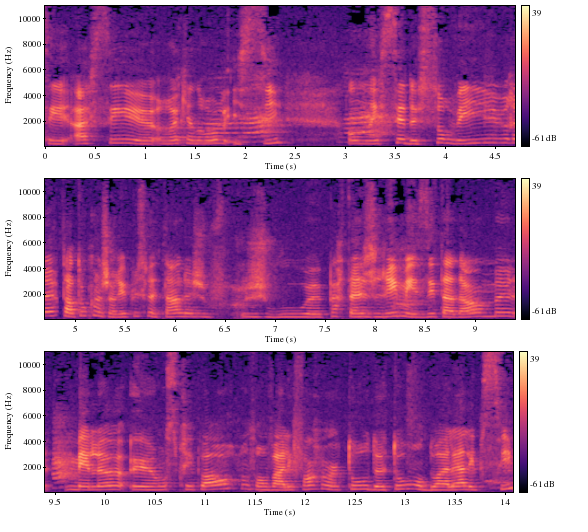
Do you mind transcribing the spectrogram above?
c'est assez euh, rock'n'roll ici on essaie de survivre. Tantôt quand j'aurai plus le temps, là, je, vous euh, partagerai mes états d'âme. Mais là, euh, on se prépare. On va aller faire un tour de tour. On doit aller à l'épicerie.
